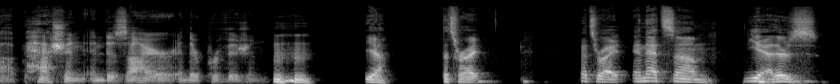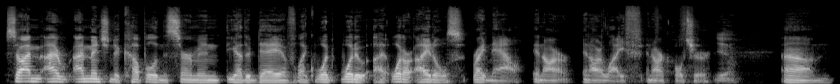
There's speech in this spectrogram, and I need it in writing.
uh, passion and desire and their provision. hmm Yeah, that's right. That's right, and that's um yeah. There's so I'm, I I mentioned a couple in the sermon the other day of like what what do I, what are idols right now in our in our life in our culture. Yeah, Um,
